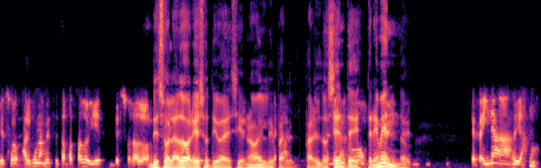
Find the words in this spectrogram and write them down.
Eso algunas veces ha pasado y es desolador. Desolador, eso te iba a decir, ¿no? El, para, el, para el docente es tremendo. Te, peinás, digamos,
